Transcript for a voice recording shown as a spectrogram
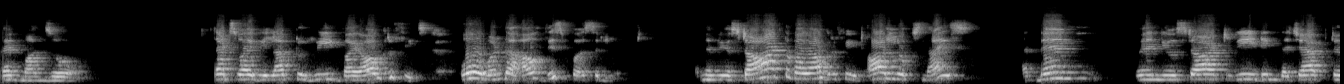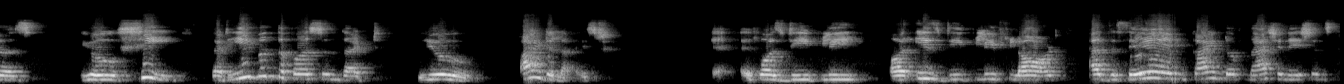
than one's own. That's why we love to read biographies. Oh, wonder how this person lived. And then you start the biography, it all looks nice. And then when you start reading the chapters, you see that even the person that you idolized eh, it was deeply or is deeply flawed, has the same kind of machinations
